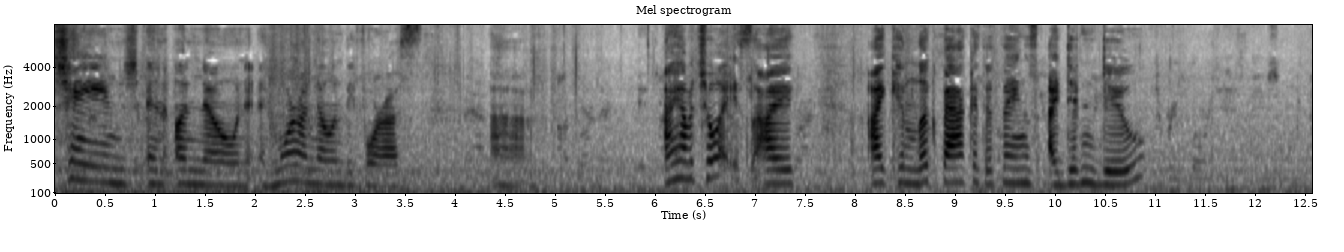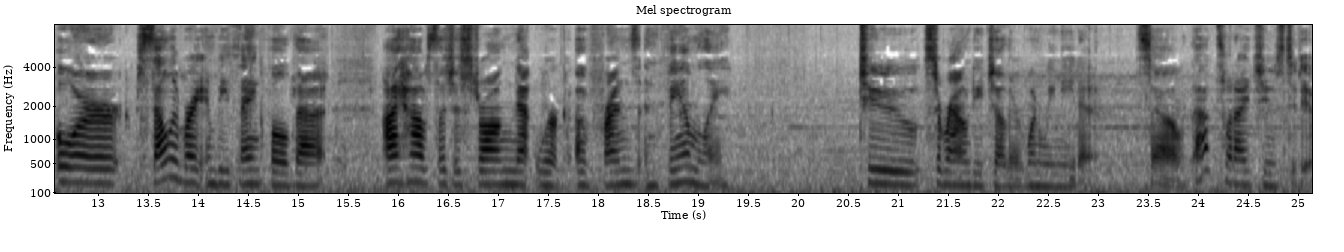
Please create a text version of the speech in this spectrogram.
change and unknown and more unknown before us. Uh, I have a choice. I I can look back at the things I didn't do or celebrate and be thankful that I have such a strong network of friends and family to surround each other when we need it. So that's what I choose to do.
